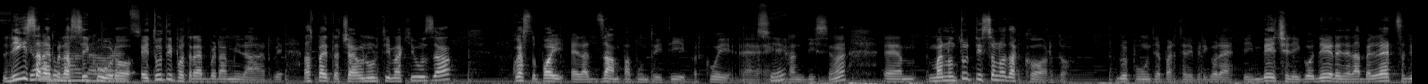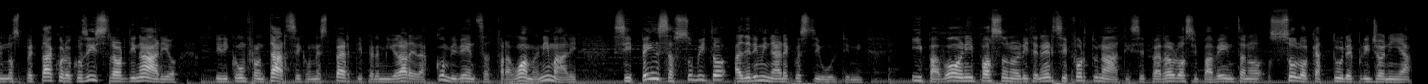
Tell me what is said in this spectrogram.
lì sarebbero al sicuro e tutti potrebbero ammirarli. Aspetta, c'è un'ultima chiusa. Questo poi è la zampa.it, per cui è Sì. grandissima. Ehm, ma non tutti sono d'accordo. Due punti a parte le virgolette. Invece di godere della bellezza di uno spettacolo così straordinario e di confrontarsi con esperti per migliorare la convivenza fra uomo e animali, si pensa subito ad eliminare questi ultimi. I pavoni possono ritenersi fortunati se per loro si paventano solo catture e prigionia,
